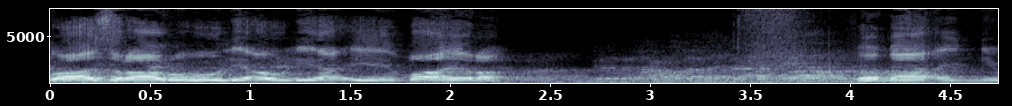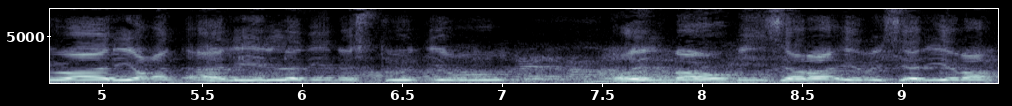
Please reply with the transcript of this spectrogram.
وأسراره لأوليائه ظاهرة. فما إن يواري عن أهله الذين استودعوا علمه من سرائر سريرة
